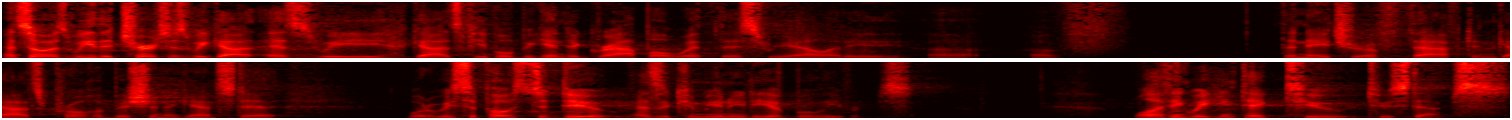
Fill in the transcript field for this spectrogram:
And so, as we, the church, as we, got, as we God's people, begin to grapple with this reality uh, of the nature of theft and God's prohibition against it, what are we supposed to do as a community of believers? Well, I think we can take two, two steps.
